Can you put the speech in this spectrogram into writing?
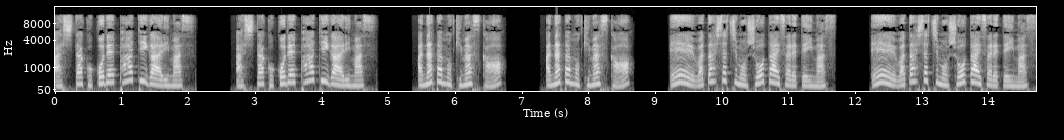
う。明日ここでパーティーがあります。明日ここでパーティーがあります。あなたも来ますか？あなたも来ますか？ええ私たちも招待されています。ええ私たちも招待されています。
